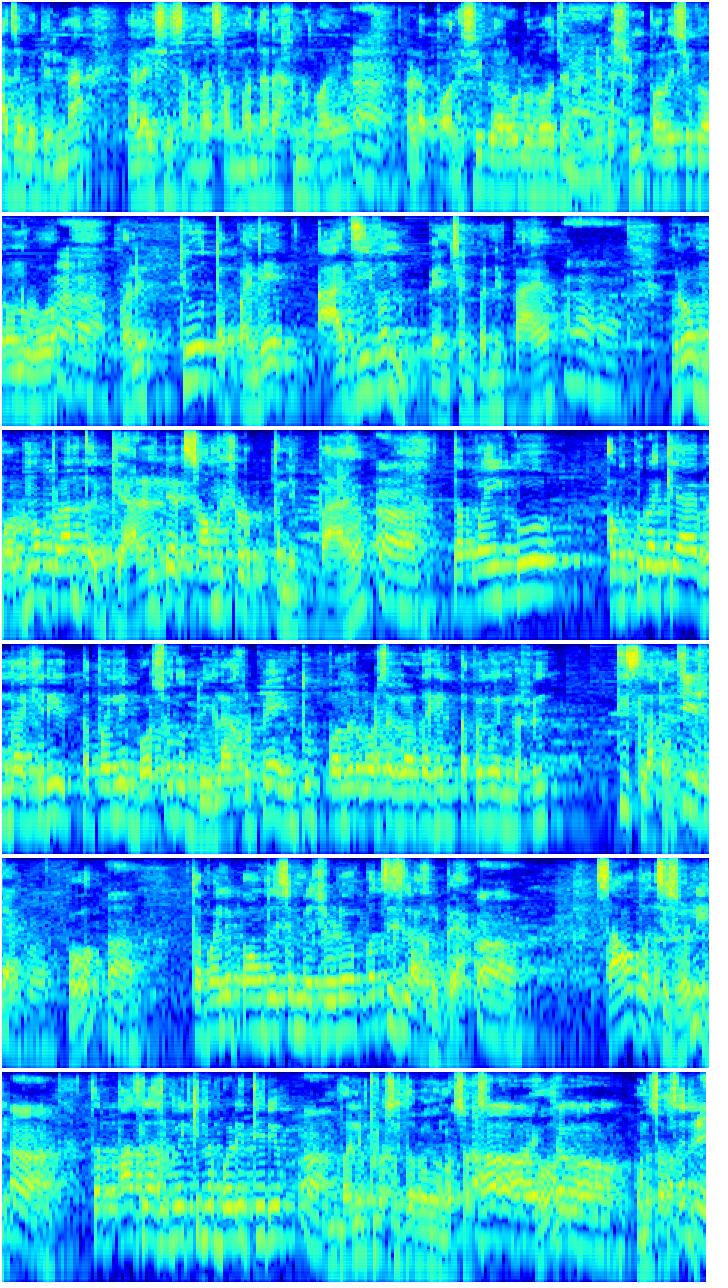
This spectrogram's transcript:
आजको दिनमा एलआइसीसँग सम्बन्ध राख्नुभयो एउटा पोलिसी गराउनु भयो जुन इन्भेस्टमेन्ट पोलिसी गराउनु भयो भने त्यो तपाईँले आजीवन पेन्सन पनि पायो र मर्नोपरान्त ग्यारेन्टेड समिक्योड पनि पायो। तपाईँको अब कुरा के आयो भन्दाखेरि तपाईँले वर्षको दुई लाख रुपियाँ इन्टु पन्ध्र वर्ष गर्दाखेरि तपाईँको इन्भेस्टमेन्ट तिस लाख तिस लाख हो। तपाईँले पाउँदैछ मेच्युरिटीमा पच्चिस लाख रुपियाँ। सामा पच्चिस हो नि? तर पाँच लाख रुपियाँ किन बढी तिर्यो? भन्ने प्रश्न तपाईँको हुनसक्छ हो। हुनसक्छ नि।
